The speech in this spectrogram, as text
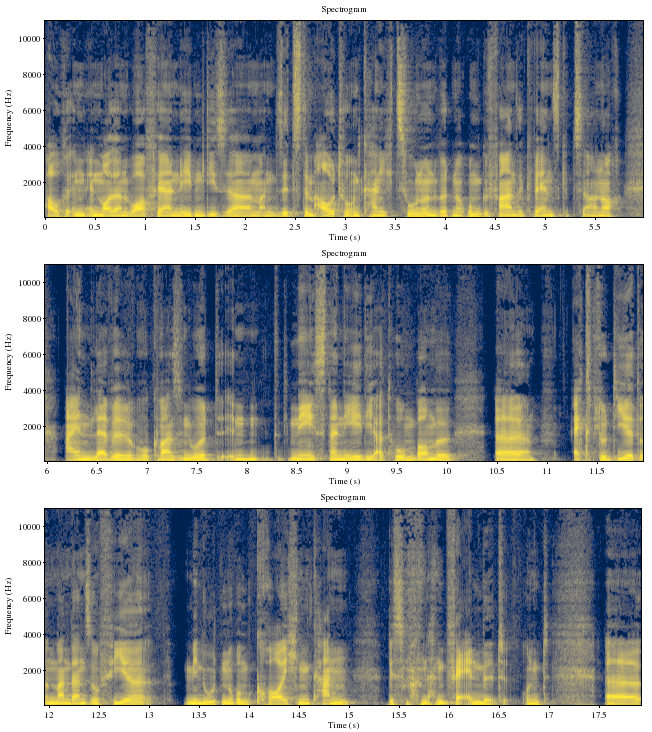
auch in, in Modern Warfare neben dieser, man sitzt im Auto und kann nicht tun und wird noch rumgefahren Sequenz, gibt es ja auch noch ein Level, wo quasi nur in nächster Nähe die Atombombe äh, explodiert und man dann so vier Minuten rumkräuchen kann, bis man dann verendet. Und äh,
